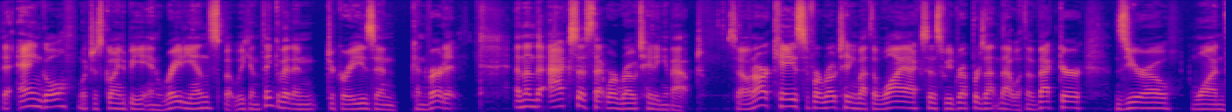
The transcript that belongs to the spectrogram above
the angle, which is going to be in radians, but we can think of it in degrees and convert it, and then the axis that we're rotating about. So in our case, if we're rotating about the y-axis, we'd represent that with a vector 0, 1,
